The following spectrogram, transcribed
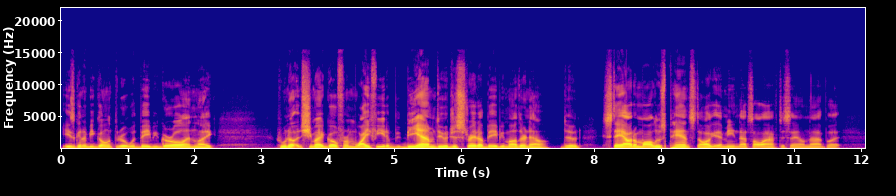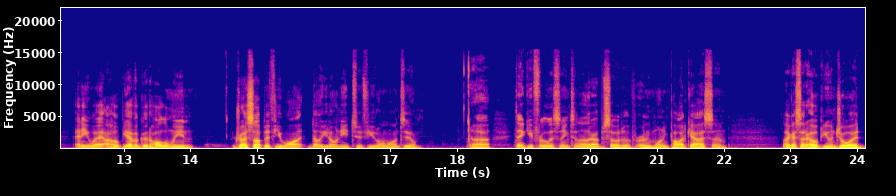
He's gonna be going through it with baby girl and like, who knows? She might go from wifey to BM, dude. Just straight up baby mother now, dude. Stay out of Malu's pants, dog. I mean, that's all I have to say on that. But anyway, I hope you have a good Halloween. Dress up if you want. Don't you don't need to if you don't want to. Uh, thank you for listening to another episode of Early Morning Podcast and like I said, I hope you enjoyed.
